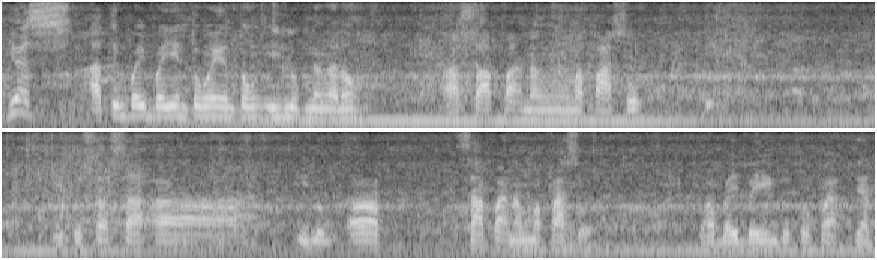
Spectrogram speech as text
Yes, ating baybayin to ngayon tong ilog ng ano, ah, sapa ng mapaso. Dito sa sa ah, ilog ah, sapa ng mapaso. Babaybayin ko to pa. Yan.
